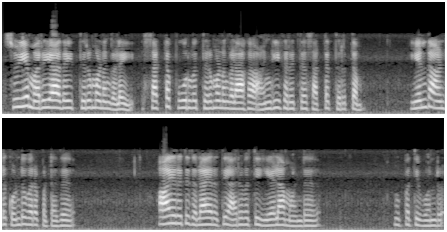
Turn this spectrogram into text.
சுயமரியாதை திருமணங்களை சட்டப்பூர்வ திருமணங்களாக அங்கீகரித்த சட்ட திருத்தம் எந்த ஆண்டு கொண்டு வரப்பட்டது? ஆயிரத்தி தொள்ளாயிரத்தி அறுபத்தி ஏழாம் ஆண்டு. முப்பத்தி ஒன்று.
